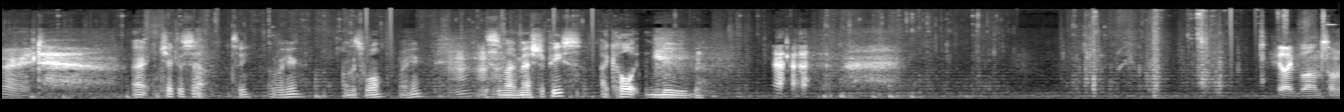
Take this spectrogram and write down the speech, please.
Alright. Alright, check this out. See, over here, on this wall, right here. Mm -hmm. This is mm-hmm. my masterpiece. I call it Noob. Look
